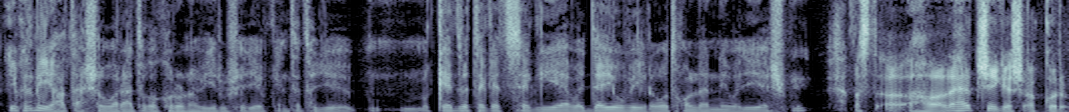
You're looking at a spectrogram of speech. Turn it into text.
Egyébként milyen hatással van rátok a koronavírus egyébként? Tehát, hogy a kedveteket szegélye, vagy de jó végre otthon lenni, vagy ilyesmi? Azt, ha lehetséges, akkor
